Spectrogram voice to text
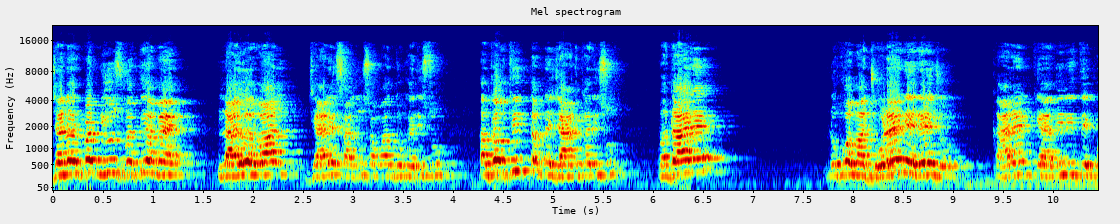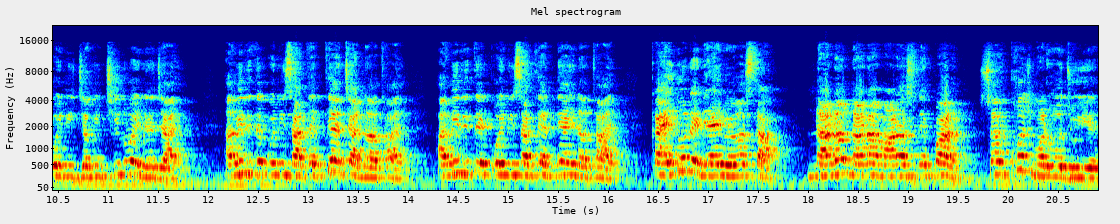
જનરપણ ન્યૂઝ વતી અમે લાઈવ અહેવાલ જ્યારે સાધુ સમાજનું કરીશું, અગાઉથી જ તમને જાણ કરીશું. વધારે લોકોમાં જોડાઈને રહેજો, કારણ કે આવી રીતે કોઈની જમીન છીનવાઈ ન જાય, આવી રીતે કોઈની સાથે અત્યાચાર ન થાય, આવી રીતે કોઈની સાથે અન્યાય ન થાય. કાયદો ને ન્યાય વ્યવસ્થા નાના નાના માણસને પણ સરખો જ મળવો જોઈએ.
